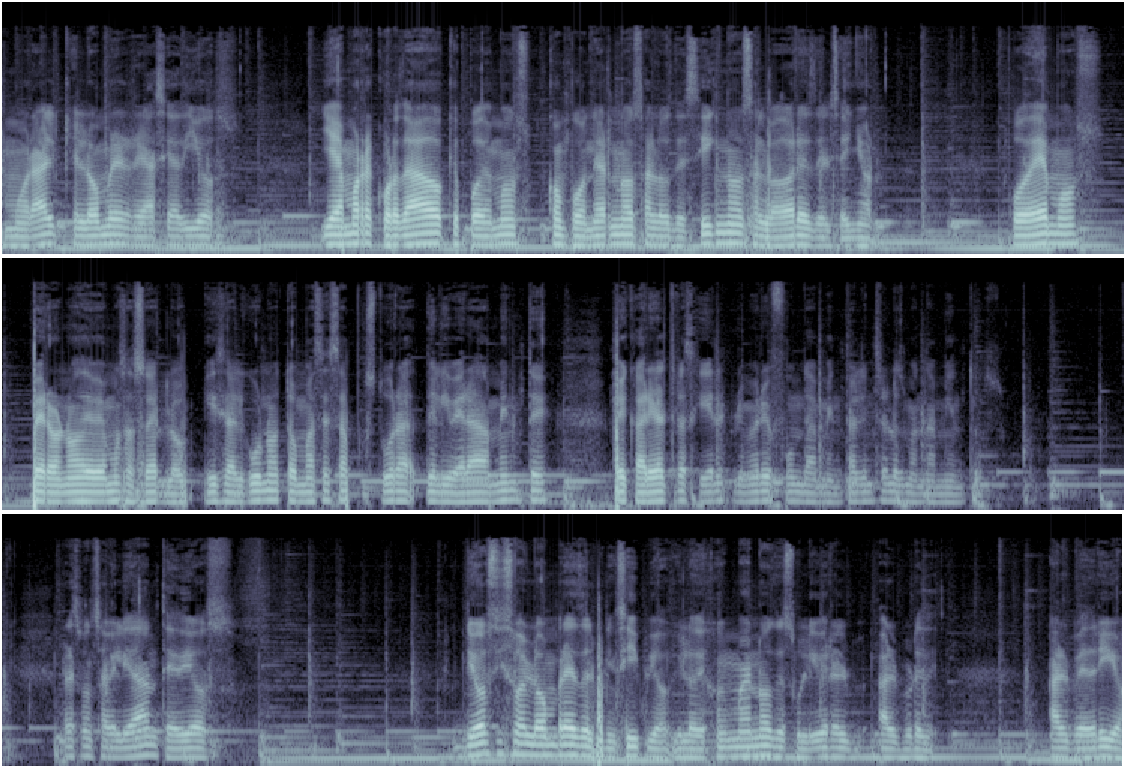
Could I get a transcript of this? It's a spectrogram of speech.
moral que el hombre rehace a Dios. Ya hemos recordado que podemos componernos a los designos salvadores del Señor. Podemos, pero no debemos hacerlo, y si alguno tomase esa postura deliberadamente, pecaría al trasgir el primero y fundamental entre los mandamientos. Responsabilidad ante Dios. Dios hizo al hombre desde el principio y lo dejó en manos de su libre albedrío.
